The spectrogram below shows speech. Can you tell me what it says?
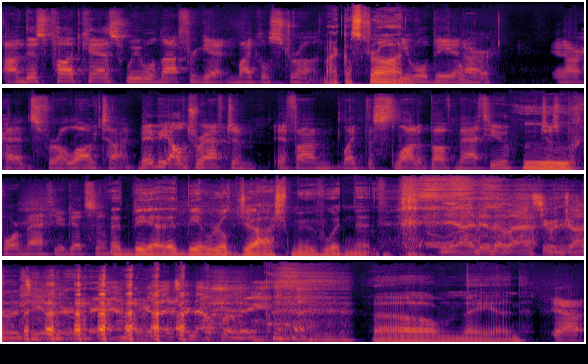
on this podcast, we will not forget Michael Strachan. Michael Strawn. He will be in our in our heads for a long time. Maybe I'll draft him if I'm like the slot above Matthew, Ooh, just before Matthew gets him. That'd be a, that'd be a real Josh move, wouldn't it? yeah, I did that last year with Jonathan Taylor, and look how that turned out for me. oh man. Yeah.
